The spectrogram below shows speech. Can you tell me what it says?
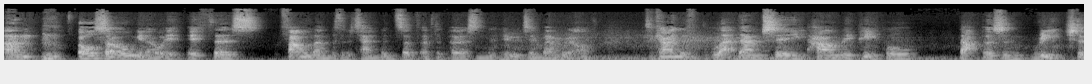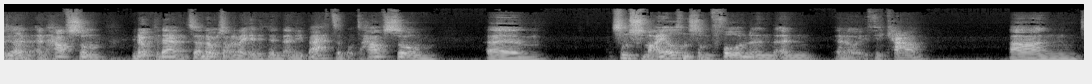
and also, you know, if, if there's family members in attendance of, of the person who it's in memory of, to kind of let them see how many people that person reached and, Yeah. and, and have some, you know, for them to, I know it's not going to make anything any better, but to have some, um, some smiles and some fun and, and, you know, if you can. And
